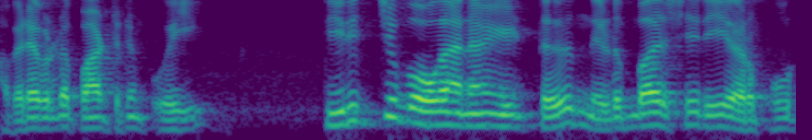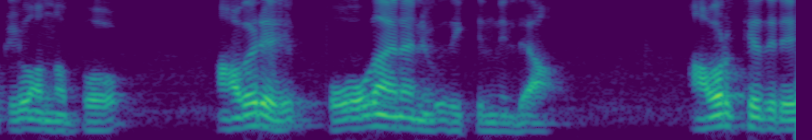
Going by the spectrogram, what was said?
അവരവരുടെ പാട്ടിന് പോയി. തിരിച്ചു പോകാനായിട്ട് നെടുമ്പാശ്ശേരി എയർപോർട്ടിൽ വന്നപ്പോൾ അവരെ പോകാൻ അനുവദിക്കുന്നില്ല. അവർക്കെതിരെ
